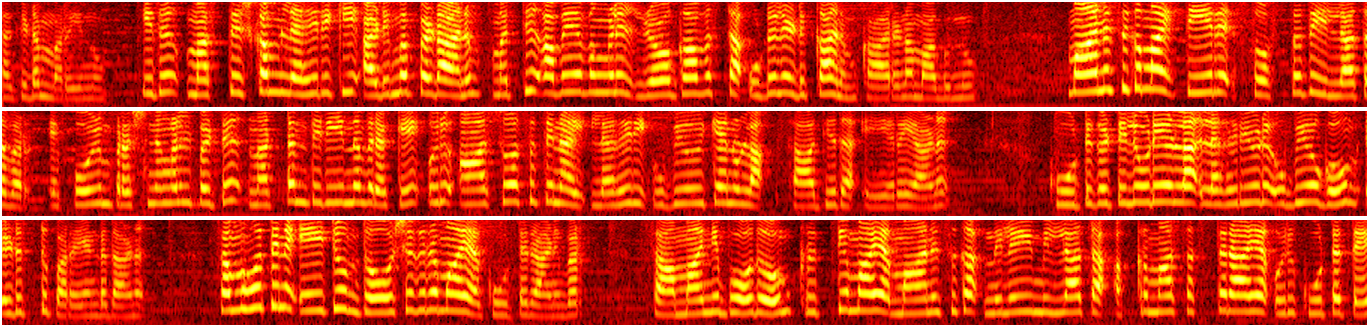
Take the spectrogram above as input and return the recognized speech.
തകിടം മറിയുന്നു. ഇത് മസ്തിഷ്കം ലഹരിക്ക് അടിമപ്പെടാനും മറ്റ് അവയവങ്ങളിൽ രോഗാവസ്ഥ ഉടലെടുക്കാനും കാരണമാകുന്നു. മാനസികമായി തീരെ സ്വസ്ഥതയില്ലാത്തവർ എപ്പോഴും പ്രശ്നങ്ങളിൽപ്പെട്ട് നട്ടം തിരിയുന്നവരൊക്കെ ഒരു ആശ്വാസത്തിനായി ലഹരി ഉപയോഗിക്കാനുള്ള സാധ്യത ഏറെയാണ്. കൂട്ടുകെട്ടിലൂടെയുള്ള ലഹരിയുടെ ഉപയോഗവും എടുത്തു പറയേണ്ടതാണ്. സമൂഹത്തിന് ഏറ്റവും ദോഷകരമായ കൂട്ടരാണിവർ. സാമാന്യബോധവും കൃത്യമായ മാനസിക നിലയുമില്ലാത്ത അക്രമാസക്തരായ ഒരു കൂട്ടത്തെ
